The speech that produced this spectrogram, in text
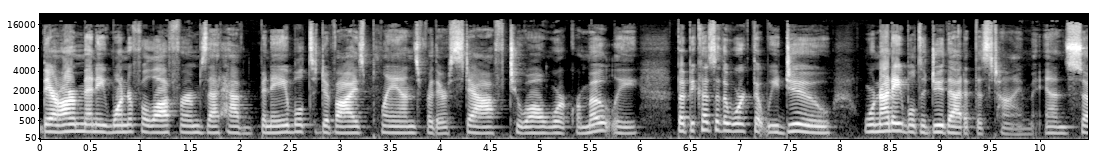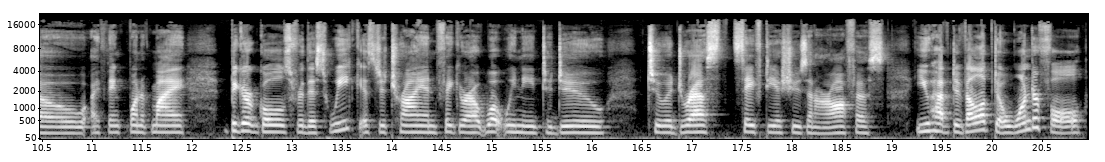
There are many wonderful law firms that have been able to devise plans for their staff to all work remotely, but because of the work that we do, we're not able to do that at this time. And so I think one of my bigger goals for this week is to try and figure out what we need to do to address safety issues in our office. You have developed a wonderful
